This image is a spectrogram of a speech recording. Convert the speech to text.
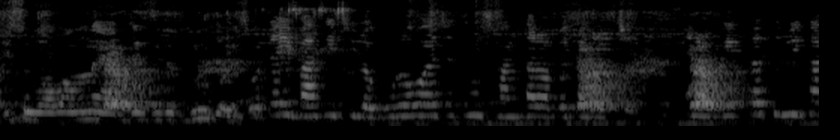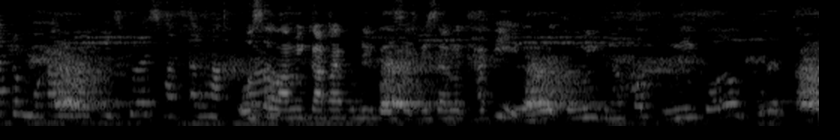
যিশু বাবা মনে অ্যাড্রেস দিতে ভুল করেছে। ওটাই বাকি ছিল বুড়ো বয়সে তুমি শান্তার অপেক্ষা করছ। এবার কেকটা তুমি কাটো মোটা মোটা পিস করে সাতটা ভাগ ওসব আমি কাটাকুটি বেসে পিসে আমি থাকি। ওগুলো তুমি থাকো তুমি করো করে দাও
